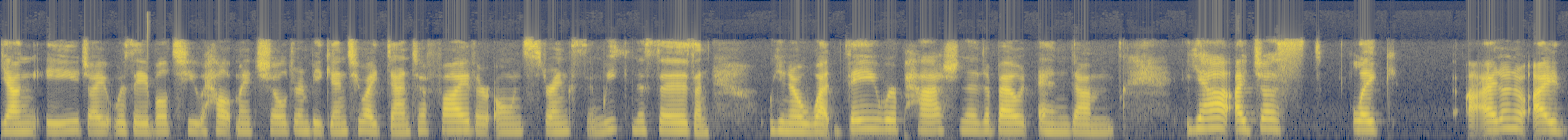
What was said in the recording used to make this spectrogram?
young age i was able to help my children begin to identify their own strengths and weaknesses and you know what they were passionate about and um, yeah i just like I don't know. I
